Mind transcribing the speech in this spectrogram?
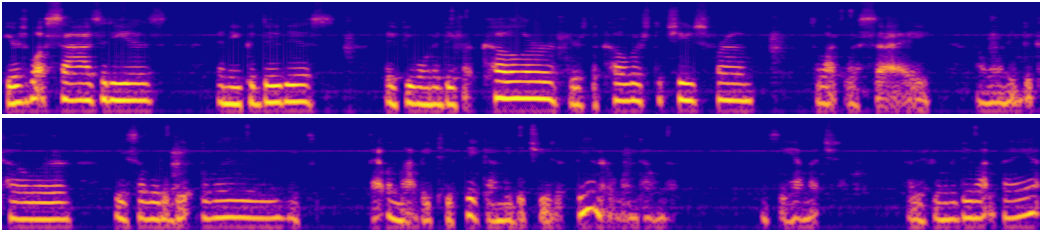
Here's what size it is. And you could do this if you want a different color. Here's the colors to choose from. So, like, let's say I wanted to color it's a little bit blue. It's, that one might be too thick. I need to choose a thinner one, don't I? And see how much. So if you want to do like that,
